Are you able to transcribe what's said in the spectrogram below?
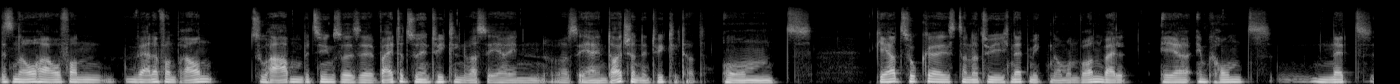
das Know-how von Werner von Braun zu haben, beziehungsweise weiterzuentwickeln, was er in, was er in Deutschland entwickelt hat. Und Gerhard Zucker ist dann natürlich nicht mitgenommen worden, weil er im Grund nicht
